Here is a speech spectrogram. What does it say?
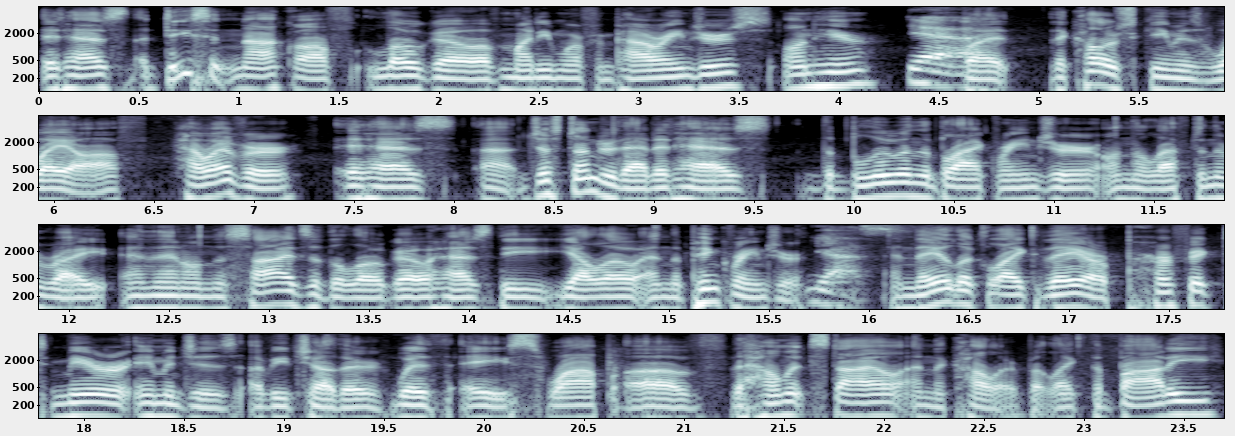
It has a decent knockoff logo of Mighty Morphin Power Rangers on here, Yeah. but the color scheme is way off. However, it has uh, just under that, it has the blue and the black Ranger on the left and the right, and then on the sides of the logo, it has the yellow and the pink Ranger. Yes. And they look like they are perfect mirror images of each other with a swap of the helmet style and the color, but like the body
